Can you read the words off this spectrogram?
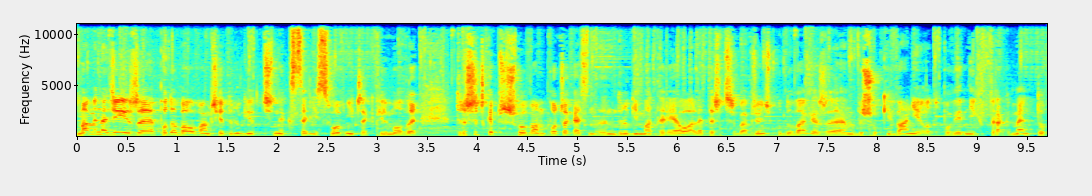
mamy nadzieję, że podobał Wam się drugi odcinek serii Słowniczek Filmowy. Troszeczkę przyszło Wam poczekać na ten drugi materiał, ale też trzeba wziąć pod uwagę, że wyszukiwanie odpowiednich fragmentów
